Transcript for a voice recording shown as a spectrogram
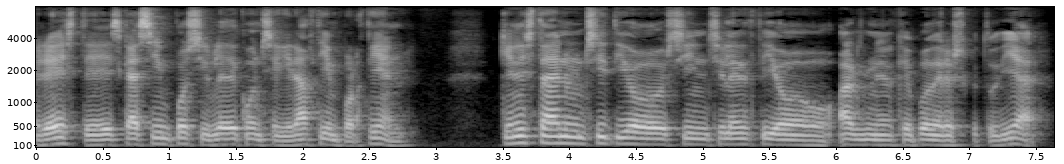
pero este es casi imposible de conseguir al 100%. ¿Quién está en un sitio sin silencio en el que poder estudiar?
